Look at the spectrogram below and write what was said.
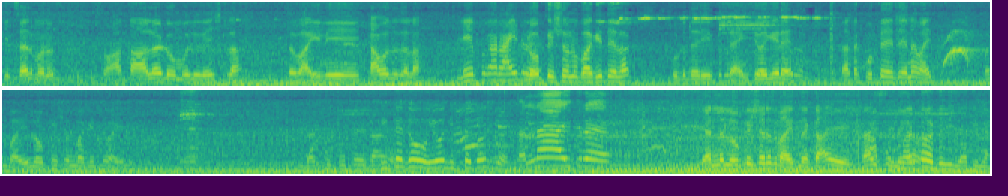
की चल म्हणून. सो आता आलोय डोंबोली वेस्टला. तर भाईने काय बोलतो त्याला? लेफ्ट का राईट लोकेशन बघितलेलं. कुठेतरी फ्रँकी वगैरे आहेत. तर आता कुठे येते ना माहीत? पण भाई लोकेशन बघितलं भाईने? तिथे तो यो दिसतो तोच ग चल ना इकडे. यांना लोकेशनच माहीत नाही. काय काय तिला तिला.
